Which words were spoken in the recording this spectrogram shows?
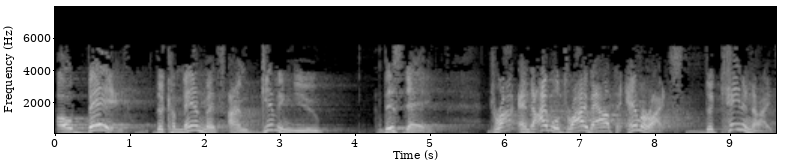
Obey the commandments I'm giving you this day. And I will drive out the Amorites, the Canaanites,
